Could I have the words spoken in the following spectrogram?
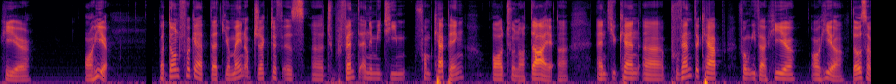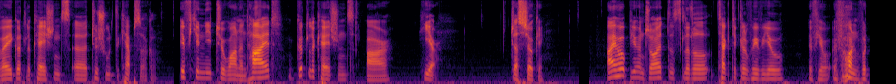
here or here. But don't forget that your main objective is uh, to prevent the enemy team from capping or to not die. Uh, and you can uh, prevent the cap from either here or here. Those are very good locations uh, to shoot the cap circle. If you need to run and hide, good locations are here. Just joking. I hope you enjoyed this little tactical review if you if one would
